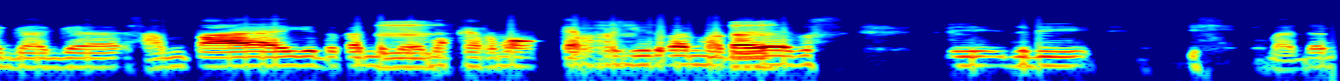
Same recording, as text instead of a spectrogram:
agak-agak santai gitu kan udah kayak Hmm. moker-moker gitu kan matanya terus di- jadi ih, badan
